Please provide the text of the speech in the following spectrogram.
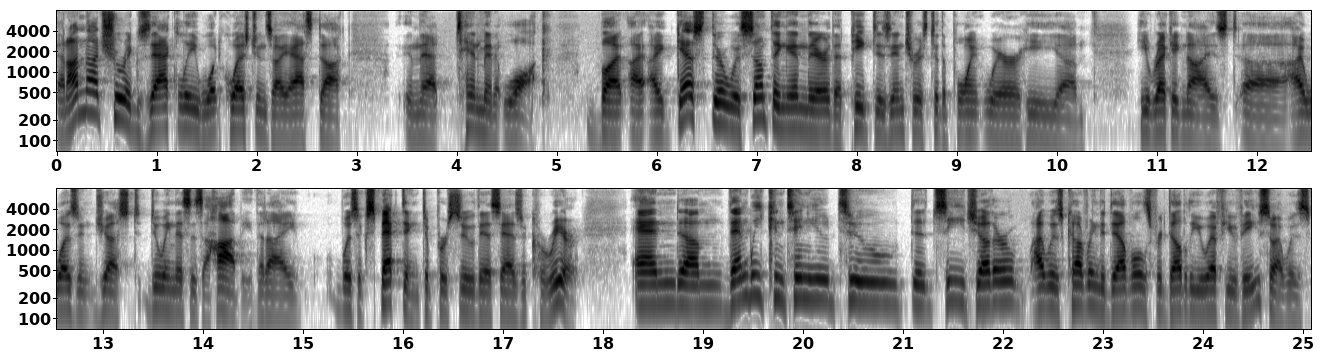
And I'm not sure exactly what questions I asked Doc in that 10 minute walk. But I, I guess there was something in there that piqued his interest to the point where he, um, he recognized uh, I wasn't just doing this as a hobby, that I was expecting to pursue this as a career. And um, then we continued to, to, see each other. I was covering the Devils for WFUV, so I was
